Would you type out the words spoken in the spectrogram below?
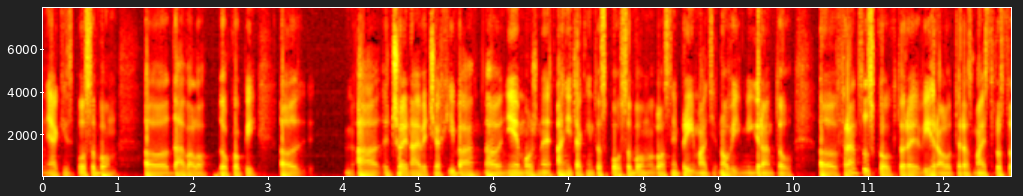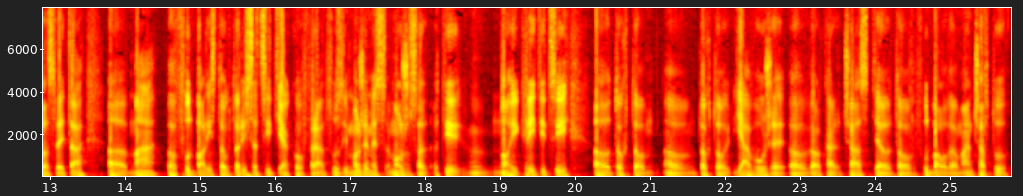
nejakým spôsobom dávalo dokopy. A čo je najväčšia chyba, nie je možné ani takýmto spôsobom vlastne prijímať nových migrantov. Francúzsko, ktoré vyhralo teraz majstrovstvo sveta, má futbalistov, ktorí sa cítia ako Francúzi. Môžeme, môžu sa tí mnohí kritici tohto, tohto javu, že veľká časť toho futbalového manšaftu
